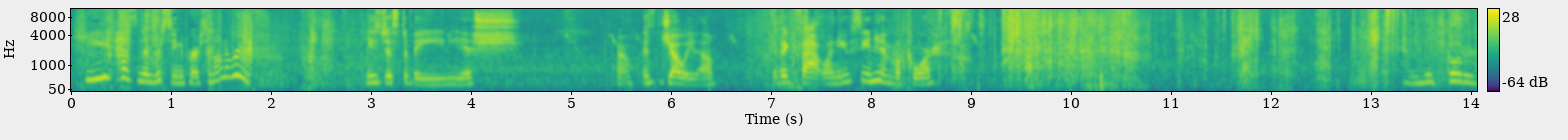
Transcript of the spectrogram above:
He has never seen a person on a roof. He's just a babyish. Oh, it's Joey though. The big fat one. You've seen him before. In the gutters.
